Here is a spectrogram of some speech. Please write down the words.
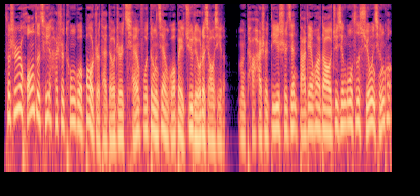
此时黄子琪还是通过报纸才得知前夫邓建国被拘留的消息的。嗯，他还是第一时间打电话到巨星公司询问情况。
